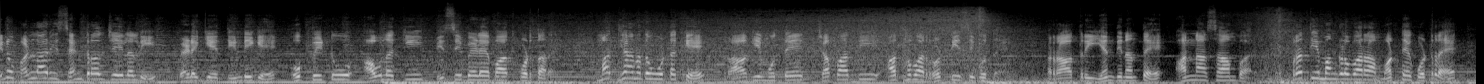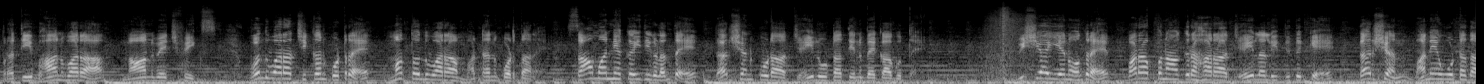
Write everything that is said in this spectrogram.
ಇನ್ನು ಬಳ್ಳಾರಿ ಸೆಂಟ್ರಲ್ ಜೈಲಲ್ಲಿ ಬೆಳಗ್ಗೆ ತಿಂಡಿಗೆ ಉಪ್ಪಿಟ್ಟು, ಅವಲಕ್ಕಿ, ಬಿಸಿಬೇಳೆ ಬಾತ್ ಕೊಡ್ತಾರೆ. ಮಧ್ಯಾಹ್ನದ ಊಟಕ್ಕೆ ರಾಗಿ ಮುದ್ದೆ, ಚಪಾತಿ ಅಥವಾ ರೊಟ್ಟಿ ಸಿಗುತ್ತೆ. ರಾತ್ರಿ ಎಂದಿನಂತೆ ಅನ್ನ, ಸಾಂಬಾರ್. ಪ್ರತಿ ಮಂಗಳವಾರ ಮೊಟ್ಟೆ ಕೊಟ್ರೆ ಪ್ರತಿ ಭಾನುವಾರ ನಾನ್ ವೆಜ್ ಫಿಕ್ಸ್ ಒಂದು ವಾರ ಚಿಕನ್ ಕೊಟ್ರೆ ಮತ್ತೊಂದು ವಾರ ಮಟನ್ ಕೊಡ್ತಾರೆ. ಸಾಮಾನ್ಯ ಕೈದಿಗಳಂತೆ ದರ್ಶನ್ ಕೂಡ ಜೈಲೂಟ ತಿನ್ಬೇಕಾಗುತ್ತೆ. ವಿಷಯ ಏನು ಅಂದ್ರೆ ಪರಪ್ಪನ ಅಗ್ರಹಾರ ಜೈಲಲ್ಲಿದ್ದಕ್ಕೆ ದರ್ಶನ್ ಮನೆ ಊಟದ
